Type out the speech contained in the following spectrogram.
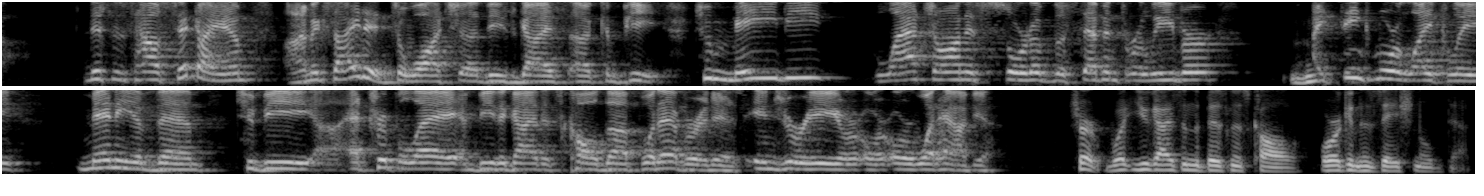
this is how sick I am. I'm excited to watch uh, these guys uh, compete. To maybe latch on as sort of the seventh reliever. Mm-hmm. I think more likely many of them to be uh, at AAA and be the guy that's called up, whatever it is, injury or, or, or what have you. Sure. What you guys in the business call organizational depth.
